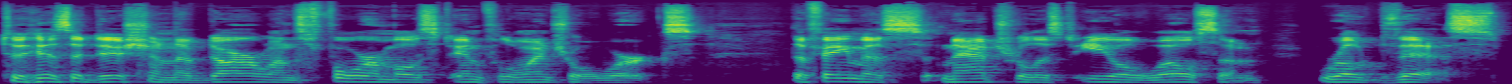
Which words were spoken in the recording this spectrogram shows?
to his edition of Darwin's four most influential works, the famous naturalist E.O. Wilson wrote this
